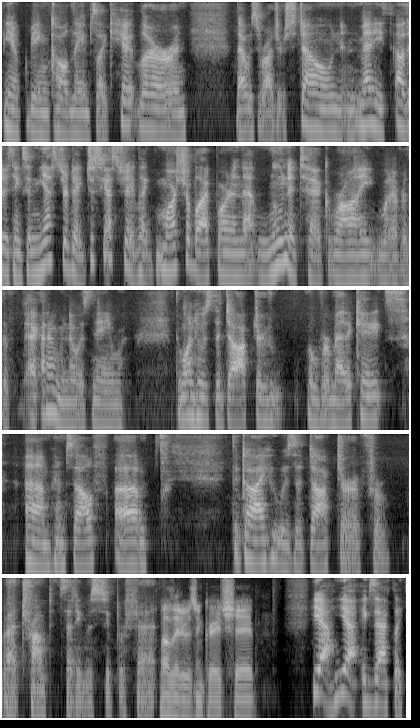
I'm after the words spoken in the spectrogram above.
you know being called names like Hitler and that was Roger Stone and many other things. And yesterday, just yesterday, like Marsha Blackburn and that lunatic Ronnie, whatever the I don't even know his name, the one who was the doctor who over medicates um, himself. Um, the guy who was a doctor for uh, Trump said he was super fit. Well, that he was in great shape. Yeah, yeah, exactly.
